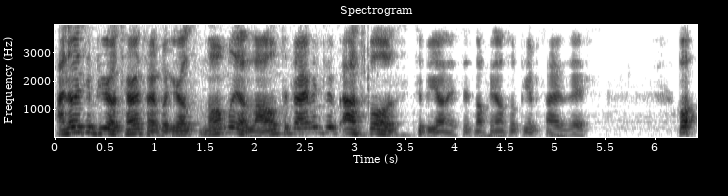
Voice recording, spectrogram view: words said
I know it's Imperial territory, but you're normally allowed to drive into. I suppose, to be honest, there's nothing else up here besides this. But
